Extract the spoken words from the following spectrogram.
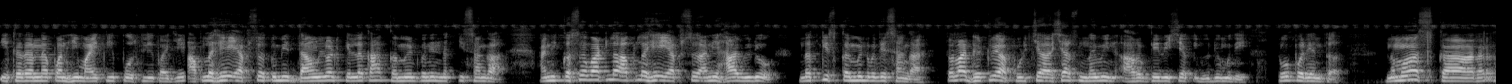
इतरांना पण ही माहिती पोचली पाहिजे. आपलं हे ॲप्स तुम्ही डाउनलोड केलं का कमेंटमध्ये नक्की सांगा. आणि कसं वाटलं आपलं हे ॲप्स आणि हा व्हिडिओ नक्कीच कमेंटमध्ये सांगा. चला भेटूया पुढच्या अशाच नवीन आरोग्यविषयक व्हिडिओमध्ये तोपर्यंत नमस्कार.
